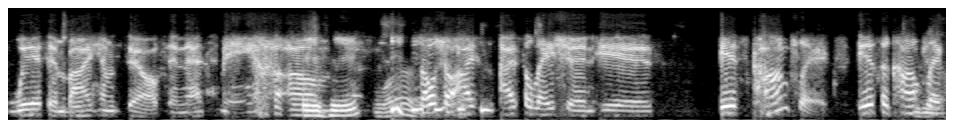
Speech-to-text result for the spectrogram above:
with and by himself, and that's me. um, mm-hmm. Social is- isolation is it's complex. It's a complex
